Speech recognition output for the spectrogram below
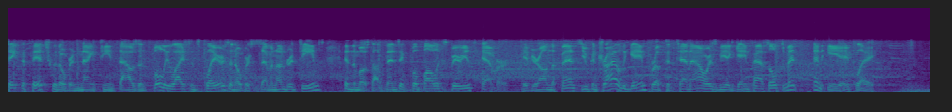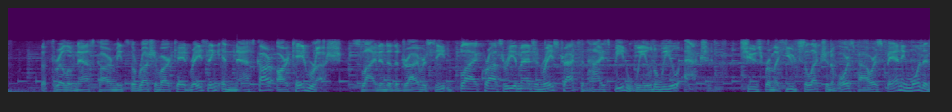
Take the pitch with over 19,000 fully licensed players and over 700 teams in the most authentic football experience ever. If you're on the fence, you can trial the game for up to 10 hours via Game Pass Ultimate and EA Play. The thrill of NASCAR meets the rush of arcade racing in NASCAR Arcade Rush. Slide into the driver's seat and fly across reimagined racetracks in high speed wheel to wheel action. Choose from a huge selection of horsepower spanning more than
